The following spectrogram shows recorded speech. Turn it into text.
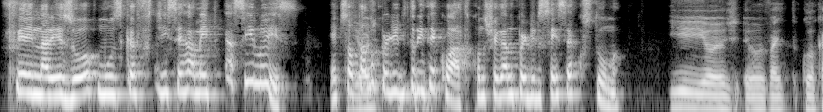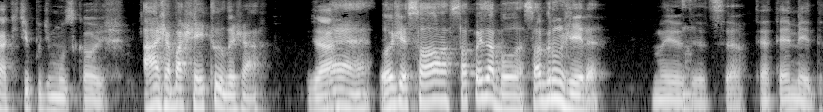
Finalizou, música de encerramento. É assim, Luiz. A gente só E tá hoje- no perdido 34. Quando chegar no perdido 100, você acostuma. E hoje eu vai colocar que tipo de música hoje? Ah, já baixei tudo já. Já? É, hoje é só, só coisa boa, só grungeira. Meu Deus do céu, tenho até medo.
